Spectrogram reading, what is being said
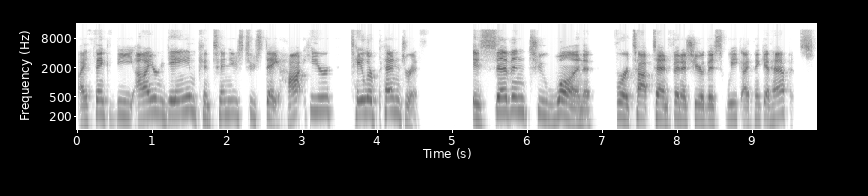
I think the iron game continues to stay hot here. Taylor Pendrith is 7 to 1 for a top 10 finish here this week. I think it happens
